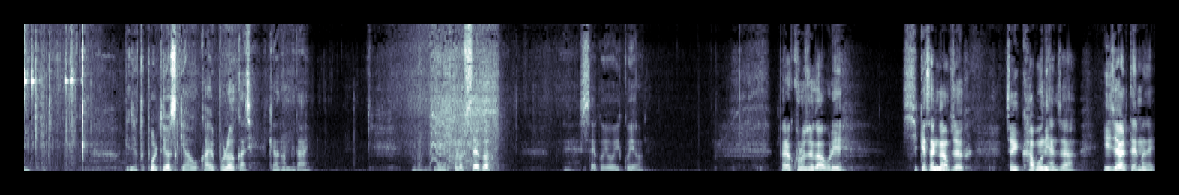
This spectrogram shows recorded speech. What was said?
음? injector 볼트 6개 하고 가열 플러그까지 교환합니다. manifold 새거, 네, 새거 요 있고요. 베라크루즈가 우리 쉽게 생각하면 저, 저기 카본이 한자 EGR 때문에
